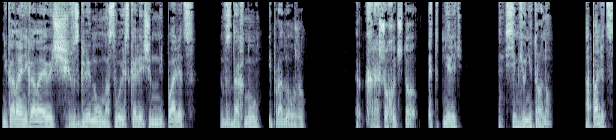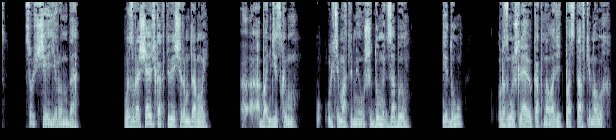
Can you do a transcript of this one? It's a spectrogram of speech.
Николай Николаевич взглянул на свой искалеченный палец, вздохнул и продолжил. Хорошо хоть, что этот нелюдь семью не тронул. А палец — сущая ерунда. Возвращаюсь как-то вечером домой. О бандитском ультиматуме уж и думать забыл. Иду, размышляю, как наладить поставки новых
